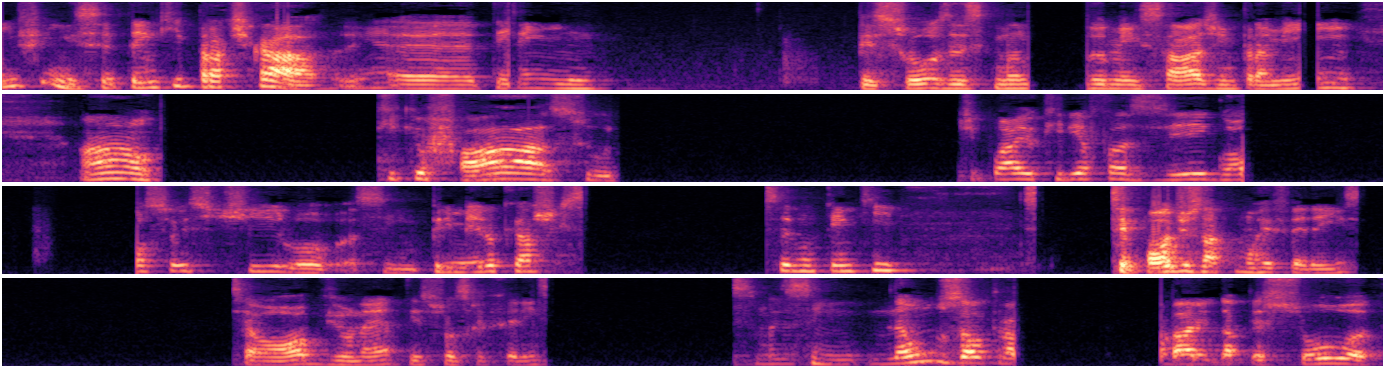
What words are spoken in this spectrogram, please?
enfim, você tem que praticar. É, tem pessoas vezes, que mandam mensagem para mim, ah, o que, que eu faço? Tipo, ah, eu queria fazer igual ao seu estilo. Assim, primeiro que eu acho que você não tem que... Você pode usar como referência, é óbvio, né? Ter suas referências, mas assim, não usar o trabalho da pessoa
